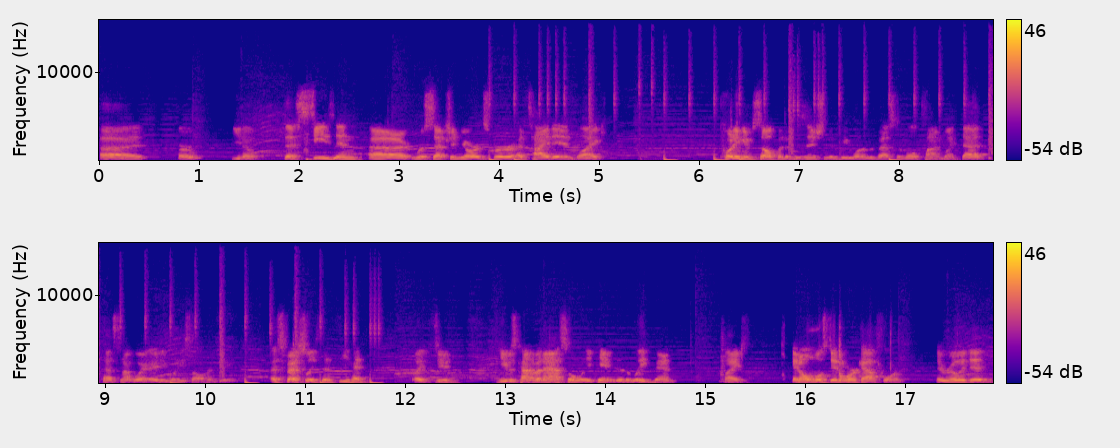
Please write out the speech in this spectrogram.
uh, or, you know, the season uh, reception yards for a tight end, like putting himself in a position to be one of the best of all time. Like that, that's not what anybody saw him being. Especially since he had, like, dude, he was kind of an asshole when he came to the league, man. Like, it almost didn't work out for him. It really did.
